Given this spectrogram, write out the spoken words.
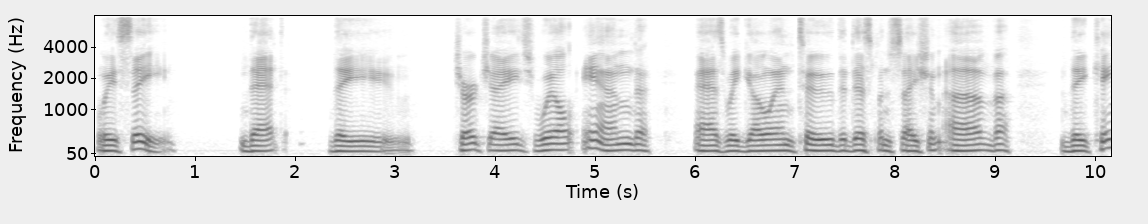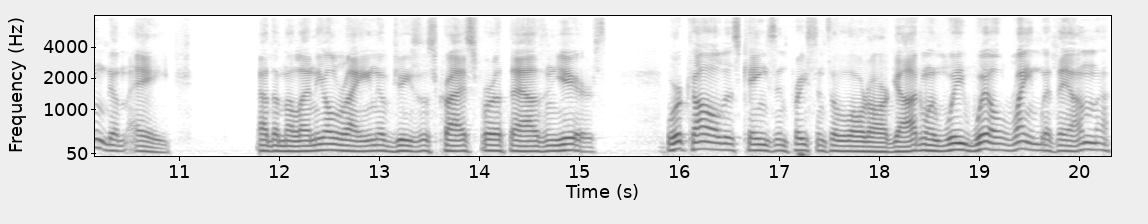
we see that the church age will end as we go into the dispensation of the kingdom age of the millennial reign of Jesus Christ for a thousand years. We're called as kings and priests unto the Lord our God when we will reign with him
